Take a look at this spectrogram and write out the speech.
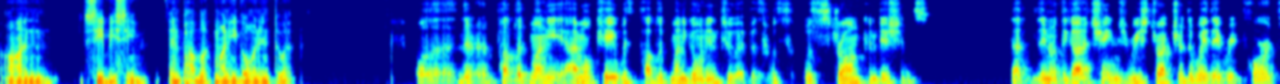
on CBC and public money going into it? Well, uh, there public money. I'm okay with public money going into it, but with with strong conditions. That you know they got to change, restructure the way they report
